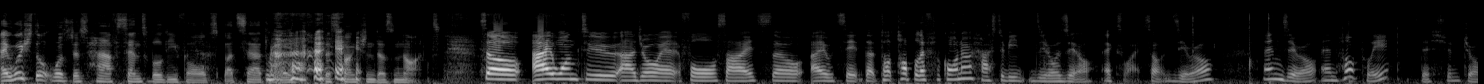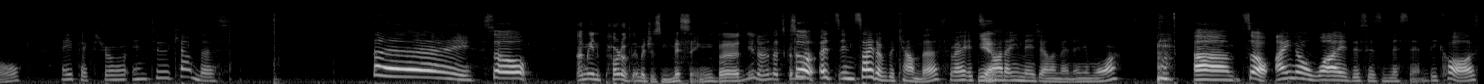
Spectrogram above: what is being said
I wish that was just half sensible defaults, but sadly, this function does not. So I want to uh, draw it four sides. So I would say the to- top left corner has to be 0, 0, x, y. So 0 and 0. And hopefully, this should draw a picture into canvas. Hey! So, I mean, part of the image is missing, but you know that's good. so it's inside of the canvas, right? It's Yeah. not an image element anymore. um, so I know why this is missing because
